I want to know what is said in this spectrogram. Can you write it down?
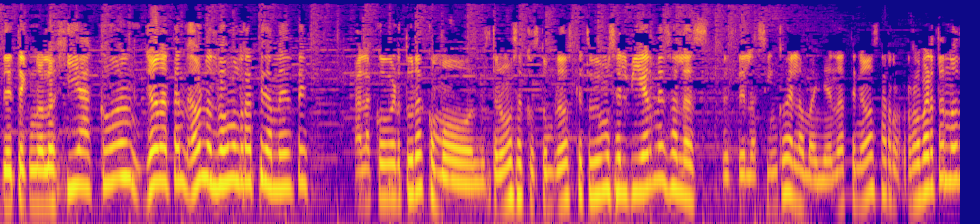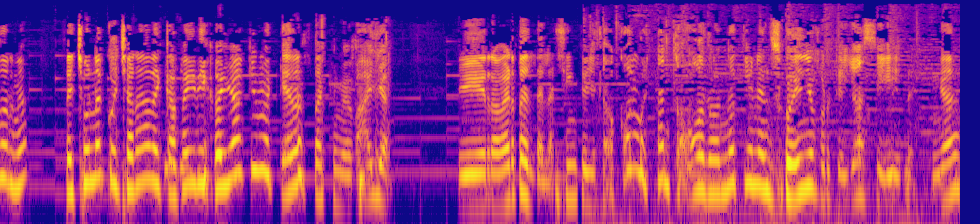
de tecnología con Jonathan. Ahora nos vamos rápidamente a la cobertura como los tenemos acostumbrados que tuvimos el viernes a las desde las 5 de la mañana. Teníamos a Ro- Roberto no durmió, se echó una cucharada de café y dijo, yo aquí me quedo hasta que me vaya. Y Roberto el de las 5 dijo, ¿cómo están todos? No tienen sueño porque yo sí, venga.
